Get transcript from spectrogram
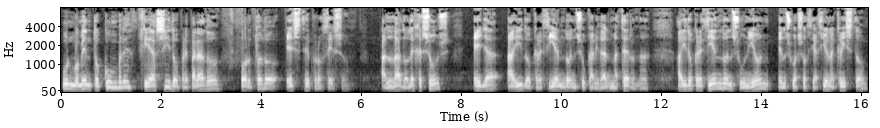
un momento cumbre que ha sido preparado por todo este proceso. Al lado de Jesús, ella ha ido creciendo en su caridad materna, ha ido creciendo en su unión, en su asociación a Cristo,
